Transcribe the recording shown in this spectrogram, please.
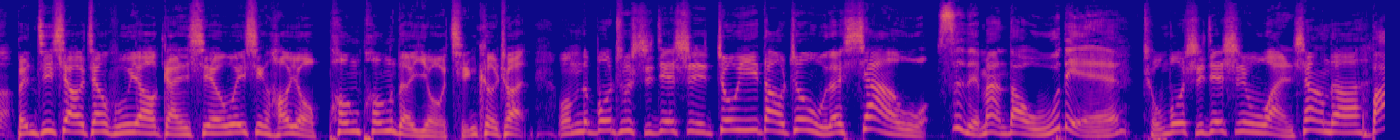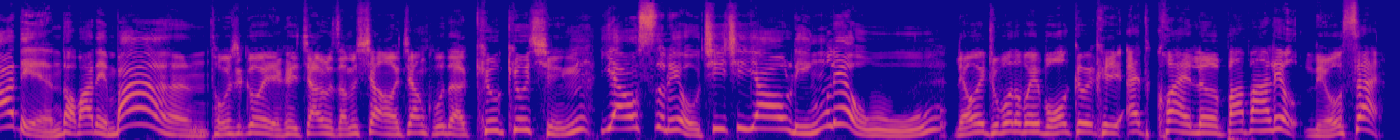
喽。本期《笑傲江湖》要感谢微信好友砰砰的友情客串。我们的播出时间是周一到周五的下午，四点半到五点，重播时间是晚上的。八点到八点半，同时，各位也可以加入咱们《笑傲江湖》的 QQ 群，幺四六七七幺零六五，两位主播的微博，各位可以艾特快乐八八六刘赛。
